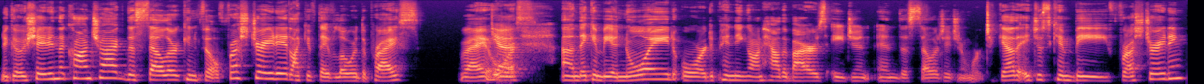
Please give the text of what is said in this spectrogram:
negotiating the contract, the seller can feel frustrated, like if they've lowered the price right? Yes. Or um, they can be annoyed, or depending on how the buyer's agent and the seller's agent work together, it just can be frustrating.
